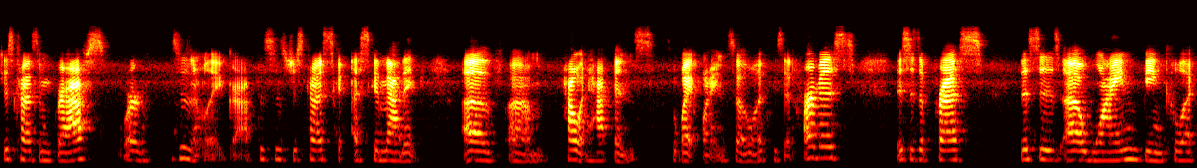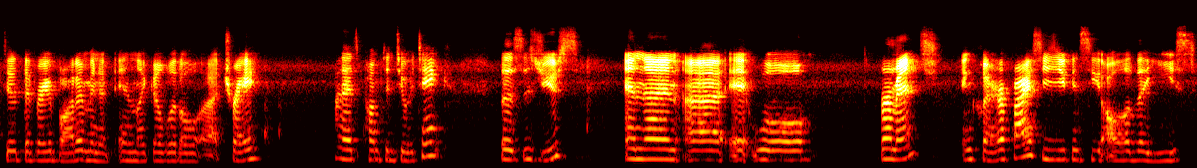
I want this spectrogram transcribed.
just kind of some graphs, or this isn't really a graph, this is just kind of a schematic of um, how it happens to white wine. So like we said, harvest, this is a press, this is a wine being collected at the very bottom in, a, in like a little uh, tray, and it's pumped into a tank. This is juice, and then uh, it will ferment and clarify. So as you can see, all of the yeast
